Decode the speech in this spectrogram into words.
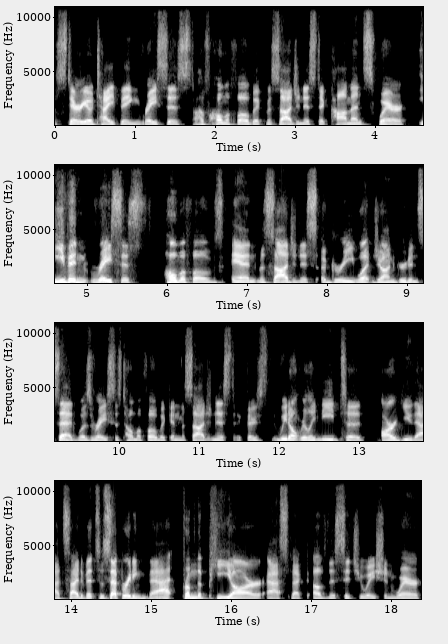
stereotyping racist, of homophobic, misogynistic comments, where even racist homophobes and misogynists agree what Jon Gruden said was racist, homophobic, and misogynistic. There's we don't really need to argue that side of it. So separating that from the PR aspect of this situation, where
